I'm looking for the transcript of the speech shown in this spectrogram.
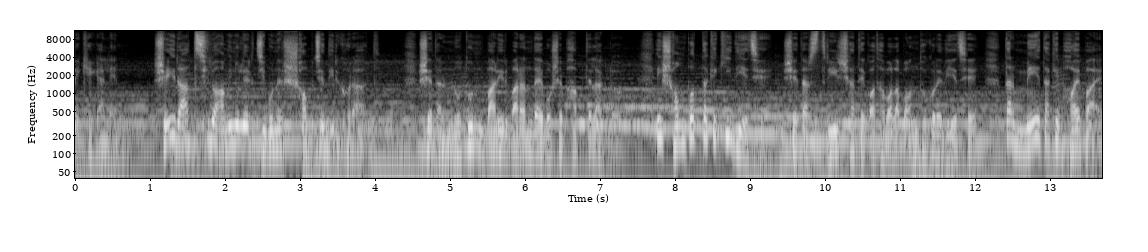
রেখে গেলেন। সেই রাত ছিল আমিনুলের জীবনের সবচেয়ে দীর্ঘ রাত। সে তার নতুন বাড়ির বারান্দায় বসে ভাবতে লাগল এই সম্পদ তাকে কি দিয়েছে? সে তার স্ত্রীর সাথে কথা বলা বন্ধ করে দিয়েছে। তার মেয়ে তাকে ভয় পায়।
